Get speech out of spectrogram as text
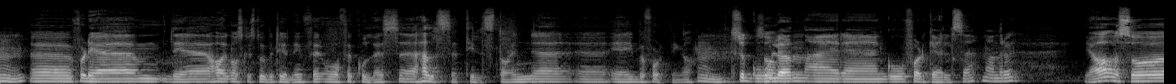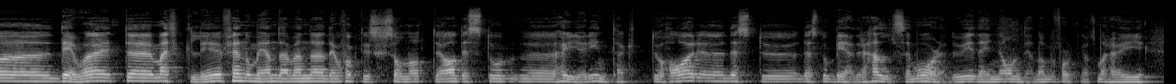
Mm. for det, det har ganske stor betydning for, for hvordan helsetilstanden helsetilstand eh, er i befolkninga. Så god Så- lønn er eh, god folkehelse, med andre ord? Ja, altså Det er jo et eh, merkelig fenomen, det, men eh, det er jo faktisk sånn at ja, desto eh, høyere inntekt du har, eh, desto, desto bedre helse måler du i den andelen av befolkninga som har høy, eh,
